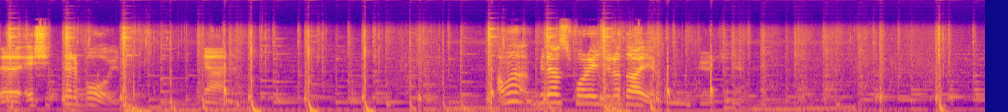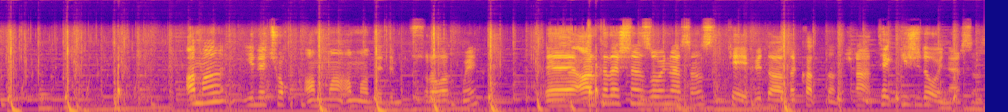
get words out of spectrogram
e, eşittir bu oyun. Yani. Ama biraz Forager'a daha yakın gözüküyor. Ama yine çok ama ama dedim kusura bakmayın. Ee, arkadaşlarınızla oynarsanız keyfi daha da katlanır. Ha tek kişi de oynarsınız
